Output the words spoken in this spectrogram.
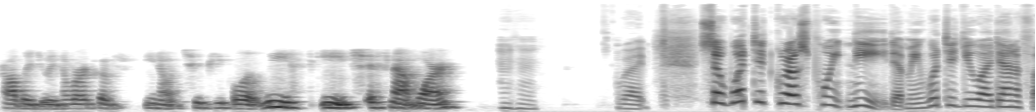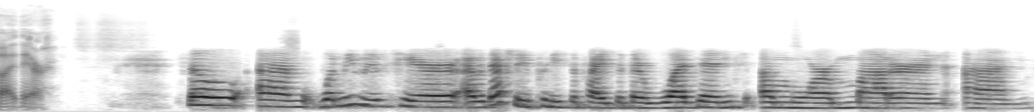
probably doing the work of you know two people at least each, if not more. Mm-hmm. Right. So, what did Grosse Pointe need? I mean, what did you identify there? So, um, when we moved here, I was actually pretty surprised that there wasn't a more modern um,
